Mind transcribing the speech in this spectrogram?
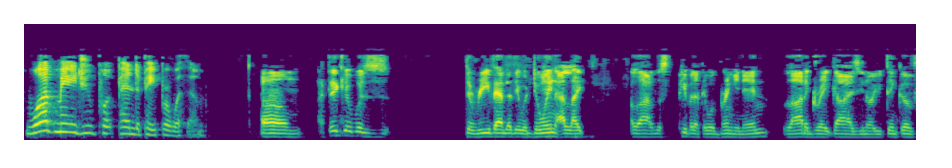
What made you put pen to paper with them? Um, I think it was the revamp that they were doing. I like a lot of the people that they were bringing in. A lot of great guys. You know, you think of,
